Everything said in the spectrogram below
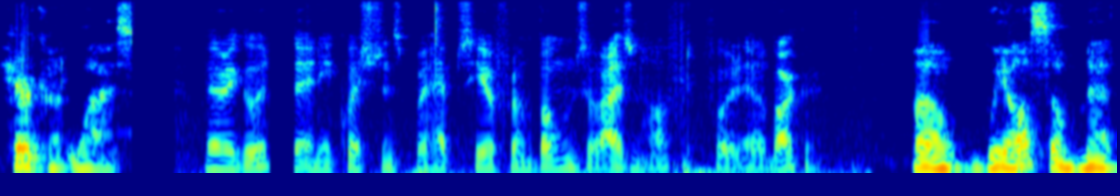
haircut wise. Very good. Any questions perhaps here from Bones or Eisenhoff for L. Barker? Well, we also met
